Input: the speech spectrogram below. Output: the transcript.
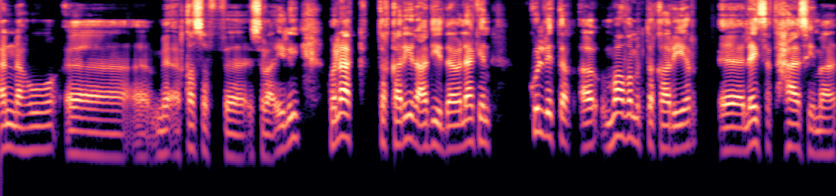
أنه آه، قصف إسرائيلي. هناك تقارير عديدة ولكن كل التق... آه، معظم التقارير ليست حاسمة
